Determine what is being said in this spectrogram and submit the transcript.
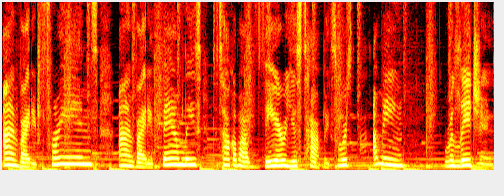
I invited friends, I invited families to talk about various topics. Which, I mean, religion,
